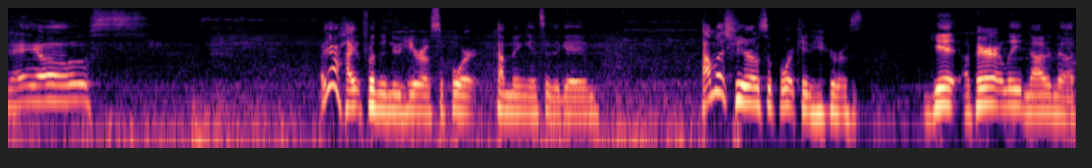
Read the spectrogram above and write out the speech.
Naos. Are y'all hyped for the new hero support coming into the game? How much hero support can heroes get? Apparently, not enough.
